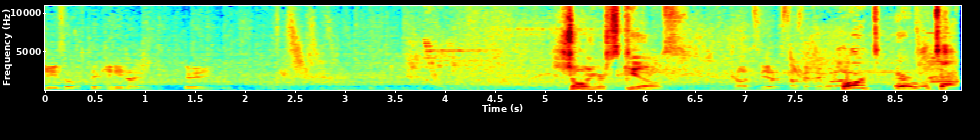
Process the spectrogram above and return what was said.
貴族的にだよエリック Show your skills. Horned arrow attack.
